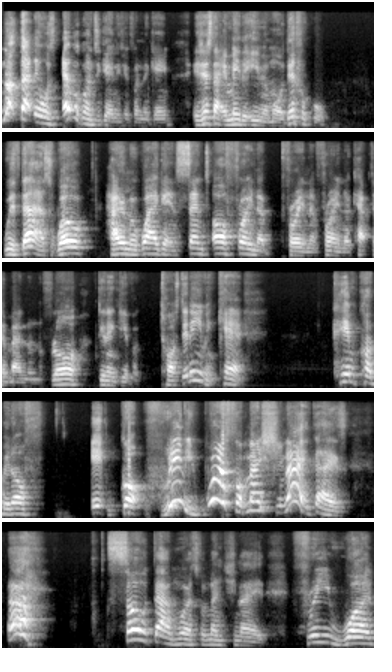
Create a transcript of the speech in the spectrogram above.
Not that they was ever going to get anything from the game. It's just that it made it even more difficult. With that as well, Harry Maguire getting sent off, throwing the throwing the throwing the captain man on the floor, didn't give a toss, didn't even care. Him coming off, it got really worse for Manchester United, guys. Ah, so damn worse for Manchester United. 3-1,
